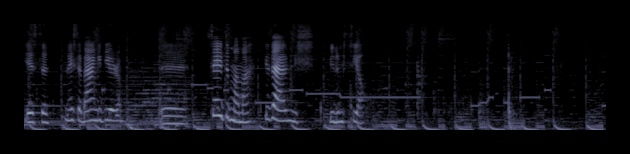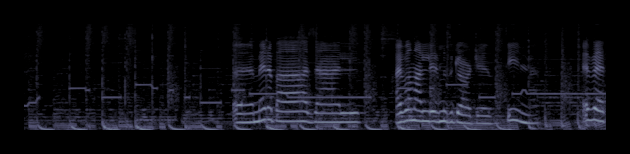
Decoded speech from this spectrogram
yesin. Neyse ben gidiyorum. Ee, sevdim ama güzelmiş. Gülümsüyor. Ee, merhaba Hazel. Hayvan hallerimizi göreceğiz değil mi? Evet.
